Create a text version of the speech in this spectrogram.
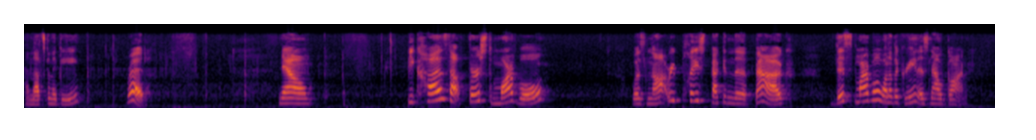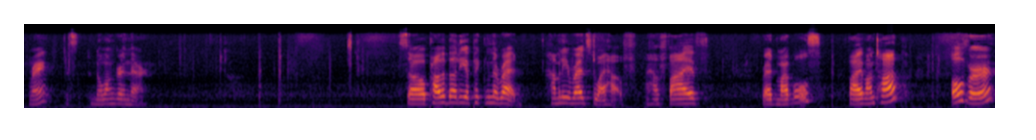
and that's going to be red. Now, because that first marble was not replaced back in the bag, this marble, one of the green, is now gone, right? It's no longer in there. So probability of picking the red. How many reds do I have? I have five red marbles, five on top, over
